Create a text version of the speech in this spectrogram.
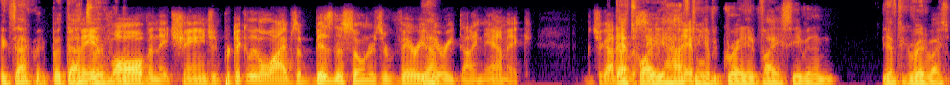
Exactly. But that's and they a, evolve and they change. And particularly the lives of business owners are very, yeah. very dynamic. But you got to have That's why you have to give great advice. Even you have to give great advice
